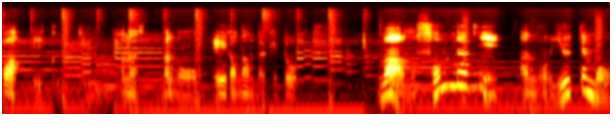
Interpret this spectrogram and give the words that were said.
変わっていくっていう話あの映画なんだけど、まあ、そんなにあの言うても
